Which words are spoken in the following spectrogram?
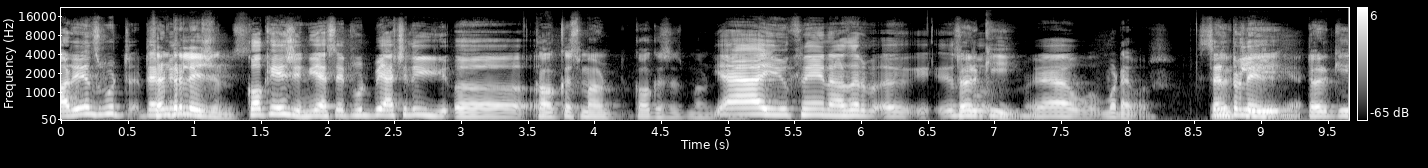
Aryans would Central technically- Asians Caucasian, yes, it would be actually. Uh, Caucasus Mount Caucasus Mountain yeah, Ukraine, Azer, uh, is- Turkey. Yeah, whatever. Central Turkey, Asia. Turkey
